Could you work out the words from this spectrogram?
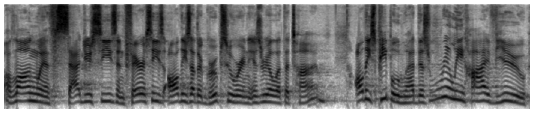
Along with Sadducees and Pharisees, all these other groups who were in Israel at the time, all these people who had this really high view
